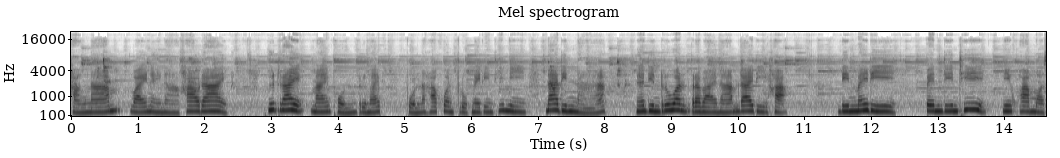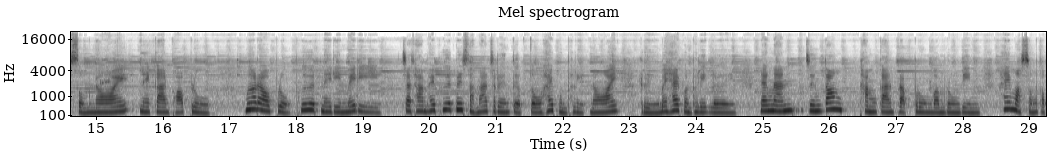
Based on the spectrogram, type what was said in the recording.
ขังน้ำไว้ในนาข้าวได้ พืชไร่ไม้ผลหรือไม้ผลนะคะ ควรปลูกในดินที่มีหน้าดินหนา เนื้อดินร่วนระบายน้ำได้ดีค่ะ ดินไม่ดี เป็นดินที่มีความเหมาะสมน้อยในการเพาะปลูก เมื่อเราปลูกพืชในดินไม่ดี จะทำให้พืชไม่สามารถเจริญเติบโตให้ผลผลิตน้อย หรือไม่ให้ผลผลิตเลย ดังนั้นจึงต้องทำการปรับปรุงบำรุงดิน ให้เหมาะสมกับ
